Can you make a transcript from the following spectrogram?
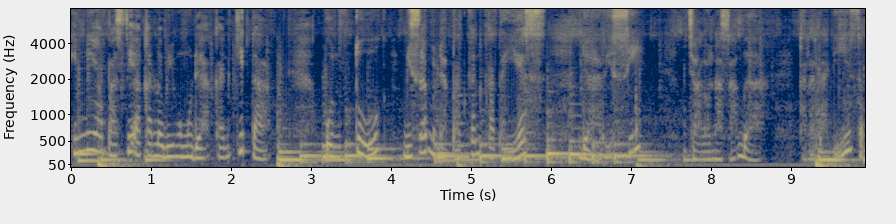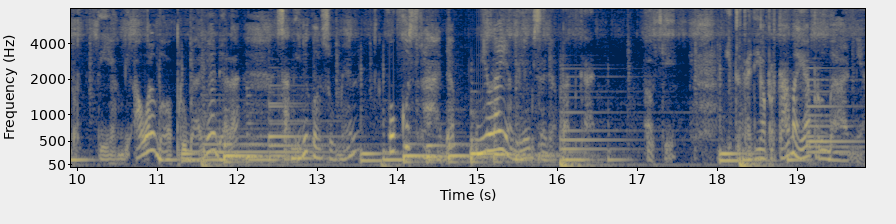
Ini yang pasti akan lebih memudahkan kita untuk bisa mendapatkan kata yes dari si calon nasabah. Karena tadi seperti yang di awal bahwa perubahannya adalah saat ini konsumen fokus terhadap nilai yang dia bisa dapatkan. Oke, itu tadi yang pertama ya perubahannya.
